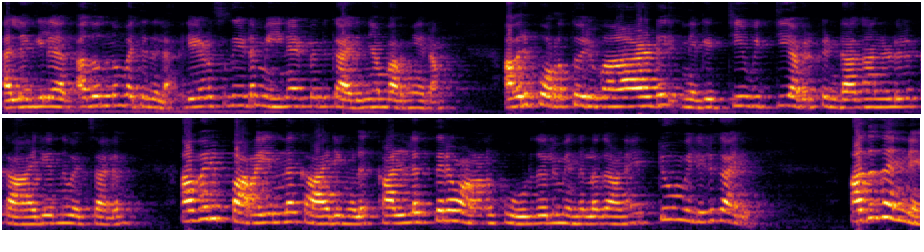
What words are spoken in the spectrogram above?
അല്ലെങ്കിൽ അതൊന്നും പറ്റുന്നില്ല. രേണസുതിയുടെ മെയിൻ ആയിട്ടുള്ള ഒരു കാര്യം ഞാൻ പറഞ്ഞുതരാം. അവർ പുറത്ത് ഒരുപാട് നെഗറ്റിവിറ്റി അവർക്ക് ഉണ്ടാകാനുള്ള ഒരു കാര്യം എന്ന് വെച്ചാലും അവർ പറയുന്ന കാര്യങ്ങൾ കള്ളത്തരമാണ് കൂടുതലും എന്നുള്ളതാണ് ഏറ്റവും വലിയൊരു കാര്യം. അത് തന്നെ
